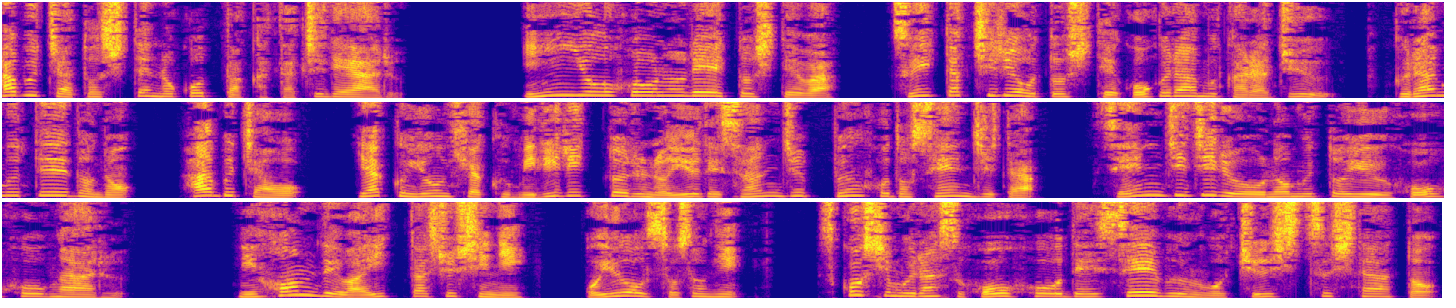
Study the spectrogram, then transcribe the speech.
ハブ茶として残った形である。引用法の例としては、1日量として 5g から 10g 程度のハブ茶を約 400ml の湯で30分ほど煎じた煎じ汁を飲むという方法がある。日本では一った種子にお湯を注ぎ、少し蒸らす方法で成分を抽出した後、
